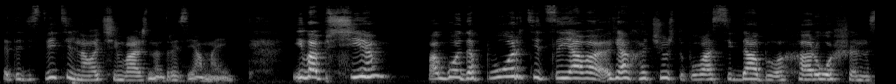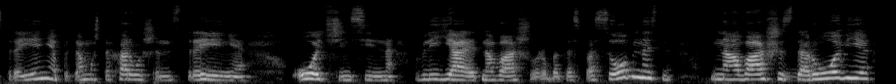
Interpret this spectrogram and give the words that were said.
Это действительно очень важно, друзья мои. И вообще, погода портится, я, я хочу, чтобы у вас всегда было хорошее настроение, потому что хорошее настроение очень сильно влияет на вашу работоспособность, на ваше здоровье,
